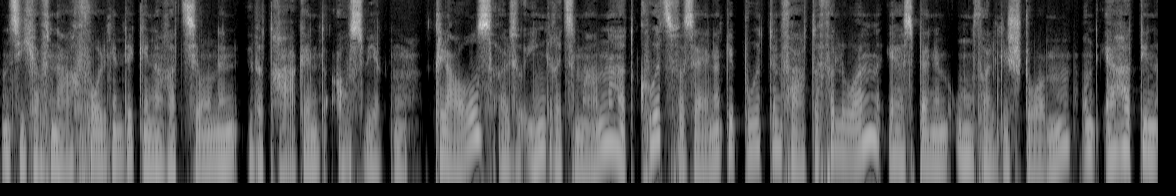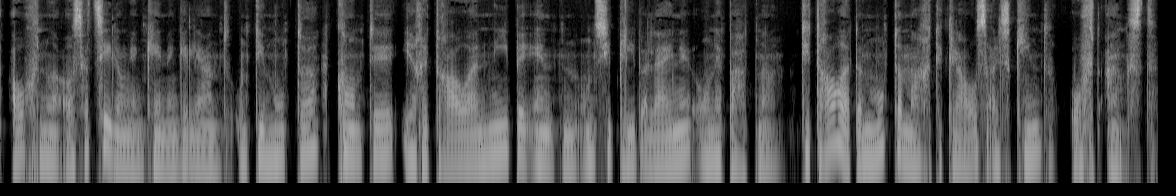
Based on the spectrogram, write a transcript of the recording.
und sich auf nachfolgende Generationen übertragend auswirken. Klaus, also Ingrids Mann, hat kurz vor seiner Geburt den Vater verloren. Er ist bei einem Unfall gestorben und er hat ihn auch nur aus Erzählungen kennengelernt. Und die Mutter konnte ihre Trauer nie beenden und sie blieb alleine ohne Partner. Die Trauer der Mutter machte Klaus als Kind oft Angst.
